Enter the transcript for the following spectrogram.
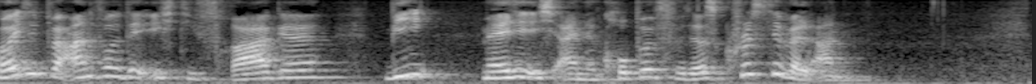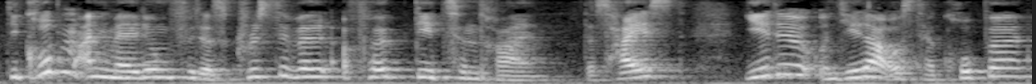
Heute beantworte ich die Frage, wie melde ich eine Gruppe für das Christival an? Die Gruppenanmeldung für das Christival erfolgt dezentral. Das heißt, jede und jeder aus der Gruppe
